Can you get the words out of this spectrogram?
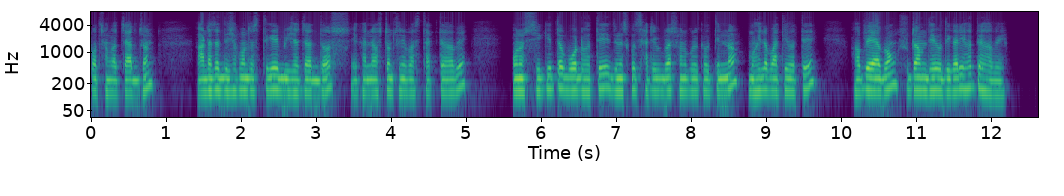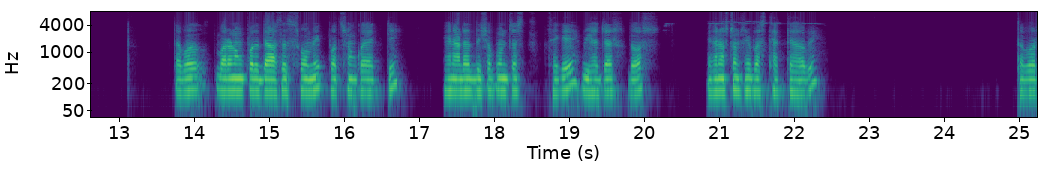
পদ সংখ্যা চারজন আট হাজার দুশো পঞ্চাশ থেকে বিশ হাজার দশ। এখানে অষ্টম শ্রেণি পাস থাকতে হবে। কোনো স্বীকৃত বোর্ড হতে জুনিয়র স্কুল সার্টিফিকেট বা সনদ পরীক্ষা উত্তীর্ণ, মহিলা প্রার্থী হতে হবে এবং সুটাম দেহের অধিকারী হতে হবে। তারপর বারো নং পদে দেওয়া আছে শ্রমিক। পদ সংখ্যা একটি। এখানে আট হাজার দুশো পঞ্চাশ থেকে বিশ হাজার দশ। এখানে অষ্টম শ্রেণি পাস থাকতে হবে। তারপর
